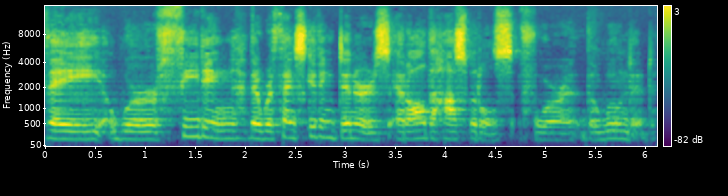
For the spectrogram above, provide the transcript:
they were feeding. There were Thanksgiving dinners at all the hospitals for the wounded.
